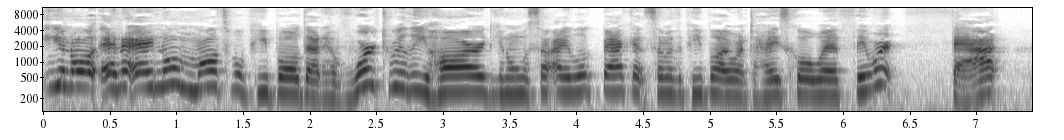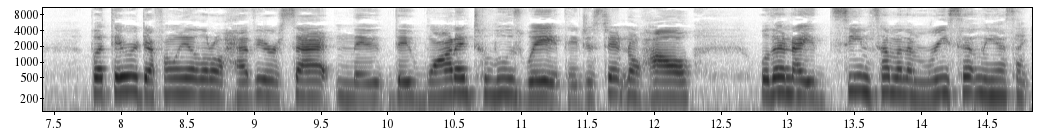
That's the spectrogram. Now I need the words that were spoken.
you know, and I know multiple people that have worked really hard. You know, so I look back at some of the people I went to high school with, they weren't fat, but they were definitely a little heavier set and they, they wanted to lose weight. They just didn't know how. Well, then I'd seen some of them recently. I was like,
